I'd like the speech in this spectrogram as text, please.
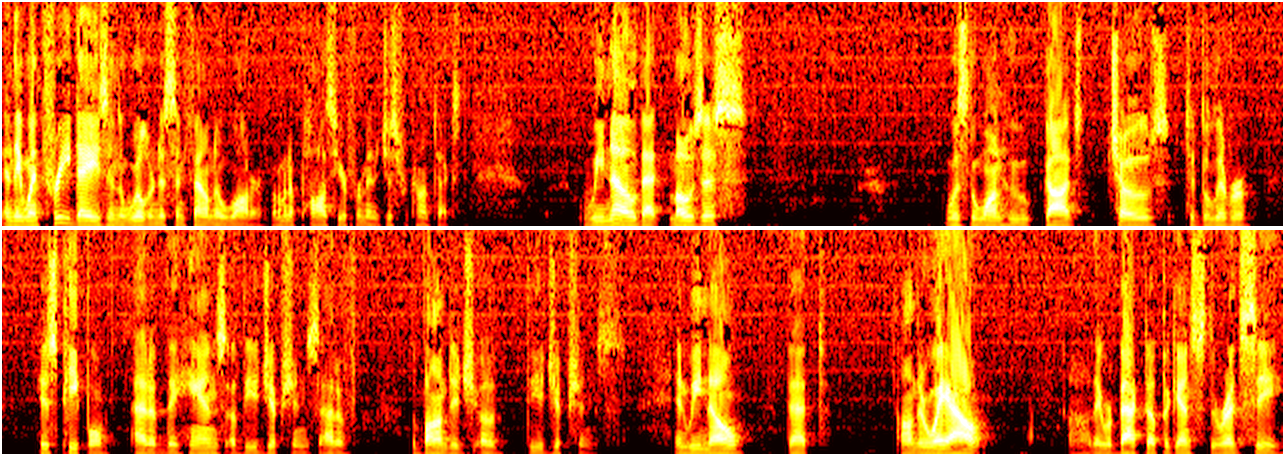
And they went three days in the wilderness and found no water. But I'm going to pause here for a minute just for context. We know that Moses was the one who God chose to deliver his people out of the hands of the Egyptians, out of the bondage of the Egyptians. And we know that on their way out, uh, they were backed up against the Red Sea.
